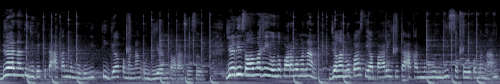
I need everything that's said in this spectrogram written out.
dan nanti juga kita akan menghubungi tiga pemenang undian Tora Susu. Jadi selamat nih untuk para pemenang. Jangan lupa setiap hari kita akan mengundi 10 pemenang.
